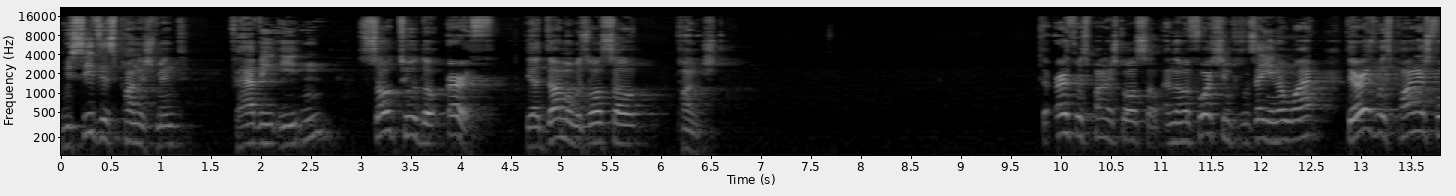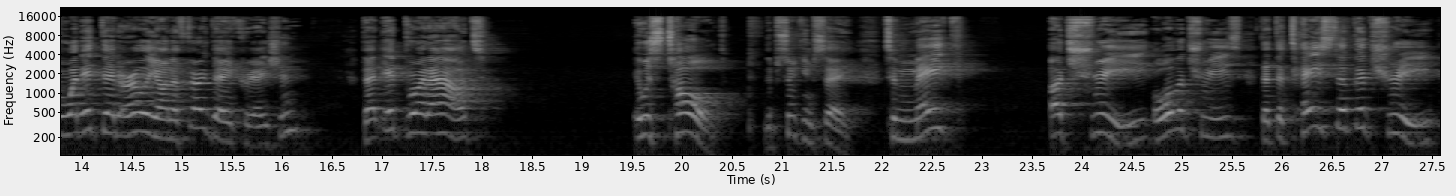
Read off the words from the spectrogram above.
received his punishment for having eaten, so too the earth, the Adama was also punished. The earth was punished also. And the Meforshim will say, you know what? The earth was punished for what it did early on the third day of creation, that it brought out, it was told, the Psukim say, to make a tree, all the trees, that the taste of the tree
